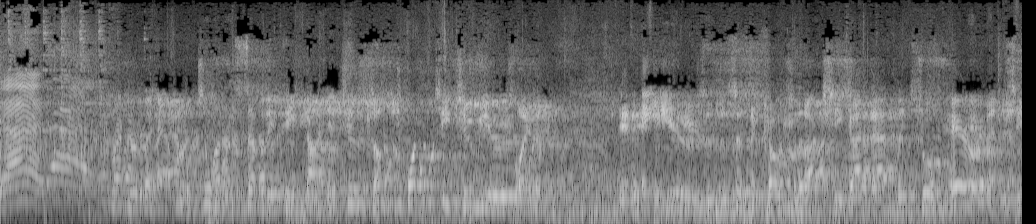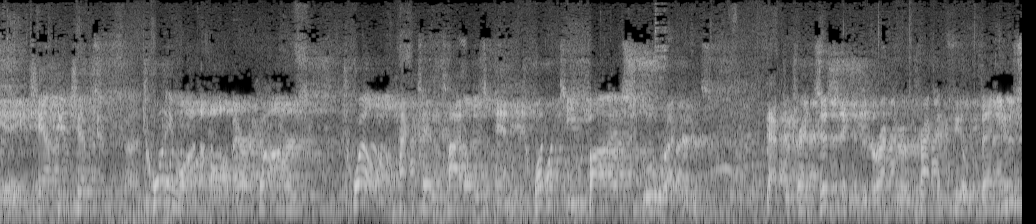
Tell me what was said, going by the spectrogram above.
Yes. Record of the hammer 270 feet 9 inches some 22 years later. In eight years as assistant coach for the Ducks, he guided athletes to a pair of NCAA championships, 21 All-America honors, 12 Pac-10 titles, and 25 school records. After transitioning to the director of track and field venues,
